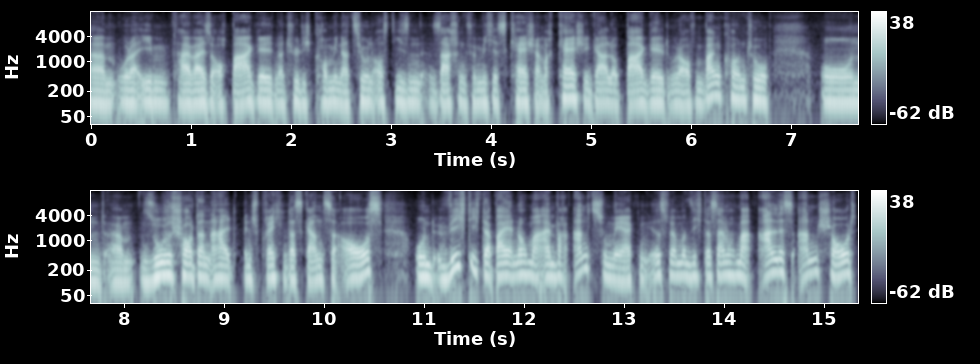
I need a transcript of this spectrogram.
ähm, oder eben teilweise auch Bargeld. Natürlich Kombination aus diesen Sachen. Für mich ist Cash einfach Cash, egal ob Bargeld oder auf dem Bankkonto. Und ähm, so schaut dann halt entsprechend das Ganze aus. Und wichtig dabei nochmal einfach anzumerken ist, wenn man sich das einfach mal alles anschaut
